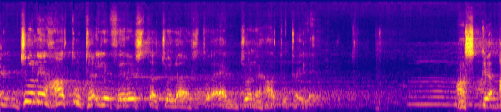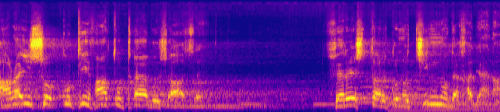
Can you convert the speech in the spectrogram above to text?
একজনে হাত উঠাইলে ফেরেস্তা চলে আসতো, একজনে হাত উঠাইলে। আজকে আড়াইশো কোটি হাত উঠায় বসে আছে। ফেরেস্তার কোনো চিহ্ন দেখা যায় না।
